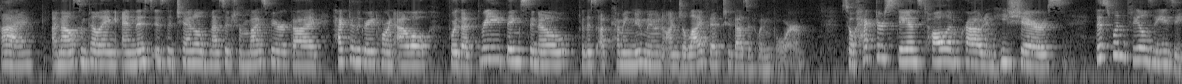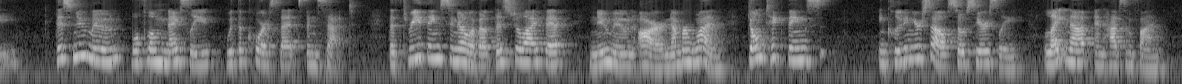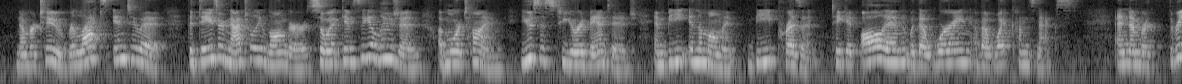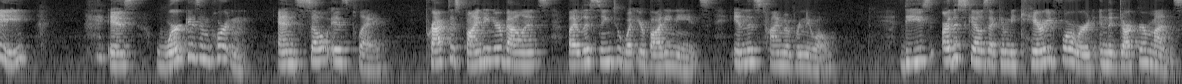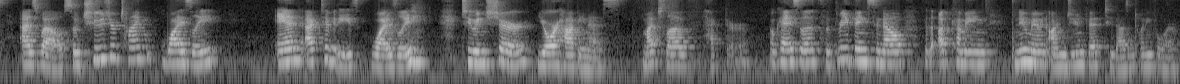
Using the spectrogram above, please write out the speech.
Hi, I'm Allison Pilling, and this is the channeled message from my spirit guide, Hector the Great Horned Owl, for the three things to know for this upcoming new moon on July 5th, 2024. So Hector stands tall and proud and he shares, This one feels easy. This new moon will flow nicely with the course that's been set. The three things to know about this July 5th new moon are number one, don't take things, including yourself, so seriously. Lighten up and have some fun. Number two, relax into it. The days are naturally longer, so it gives the illusion of more time. Use this to your advantage and be in the moment. Be present. Take it all in without worrying about what comes next. And number three is work is important and so is play. Practice finding your balance by listening to what your body needs in this time of renewal. These are the skills that can be carried forward in the darker months as well. So choose your time wisely and activities wisely to ensure your happiness. Much love, Hector. Okay, so that's the three things to know for the upcoming new moon on June 5th, 2024.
